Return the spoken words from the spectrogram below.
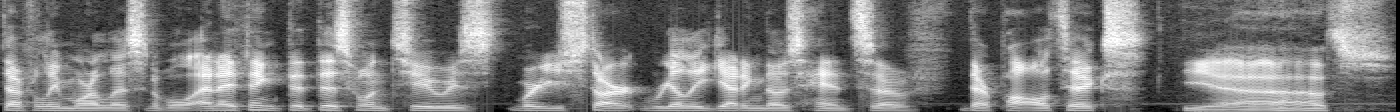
definitely more listenable, and I think that this one too is where you start really getting those hints of their politics. yes,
